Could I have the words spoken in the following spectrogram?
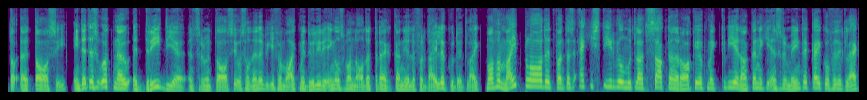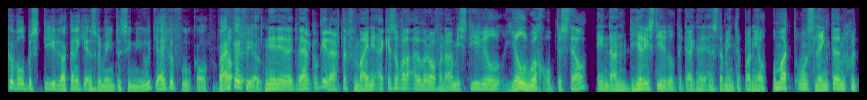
instrumentasie en dit is ook nou 'n 3D instrumentasie. Ons sal nou 'n bietjie vir Mike Meduli die Engelsman nader trek kan jy hulle verduidelik hoe dit lyk. Maar vir my pla dit want as ek die stuurwiel moet laat sak dan raak hy op my knie, dan kan ek die instrumente kyk of as ek lekker wil bestuur, dan kan ek die instrumente sien. Hoe het jy gevoel, Kalk? Werk hy vir jou? Nee nee, dit werk ook nie regtig vir my nie. Ek is nog al 'n ouer daarvan nou om die stuurwiel heel hoog op te stel en dan deur die stuurwiel te kyk na die instrumentepaneel omdat ons lengte en goed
